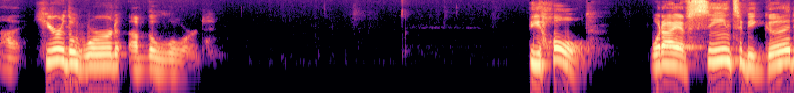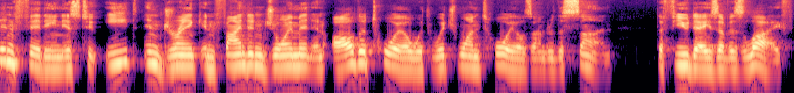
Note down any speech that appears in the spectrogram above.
uh, hear the word of the Lord. Behold, what I have seen to be good and fitting is to eat and drink and find enjoyment in all the toil with which one toils under the sun, the few days of his life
